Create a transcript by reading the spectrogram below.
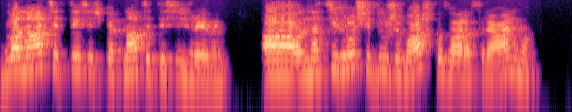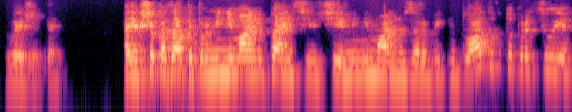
12 тисяч, 15 тисяч гривень. А на ці гроші дуже важко зараз реально вижити. А якщо казати про мінімальну пенсію чи мінімальну заробітну плату, хто працює,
